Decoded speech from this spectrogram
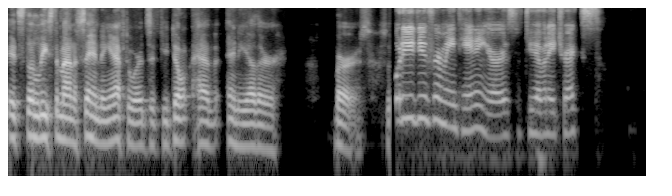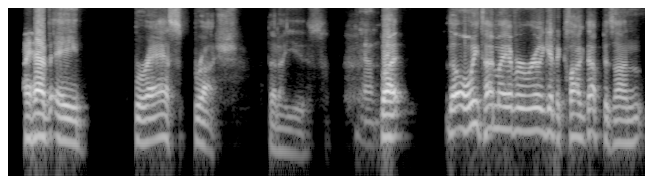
it's the least amount of sanding afterwards if you don't have any other burrs. So What do you do for maintaining yours? Do you have any tricks? I have a brass brush that I use. Yeah. But the only time I ever really get it clogged up is on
